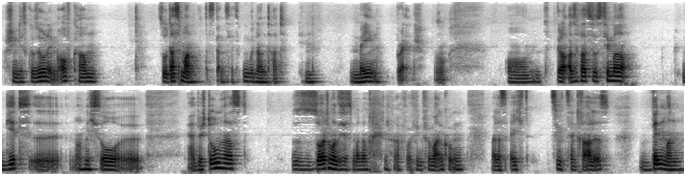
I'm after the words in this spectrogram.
verschiedene Diskussionen eben aufkamen, so dass man das Ganze jetzt umbenannt hat in Main Branch. So. Und genau, also falls du das Thema Git äh, noch nicht so äh, ja, durchdrungen hast, sollte man sich das mal auf jeden Fall mal angucken, weil das echt ziemlich zentral ist, wenn man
